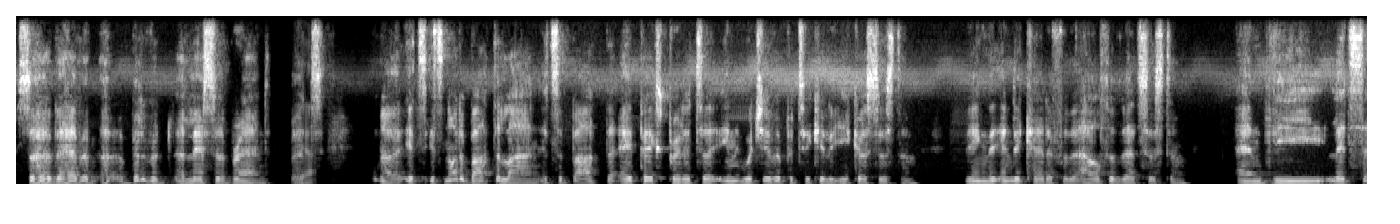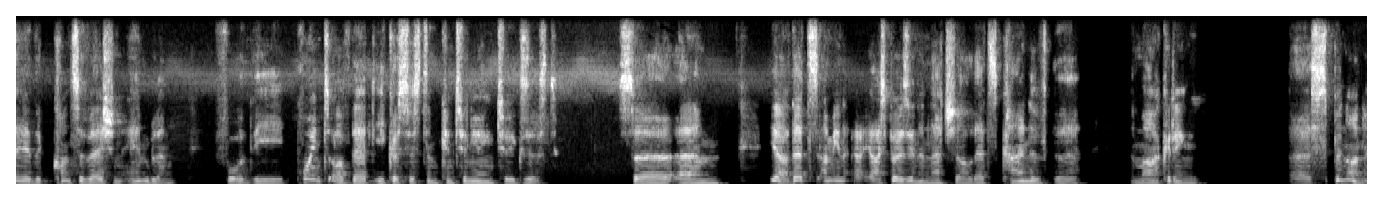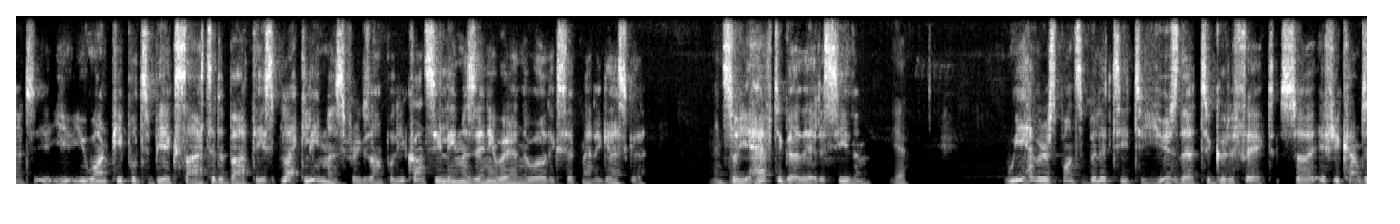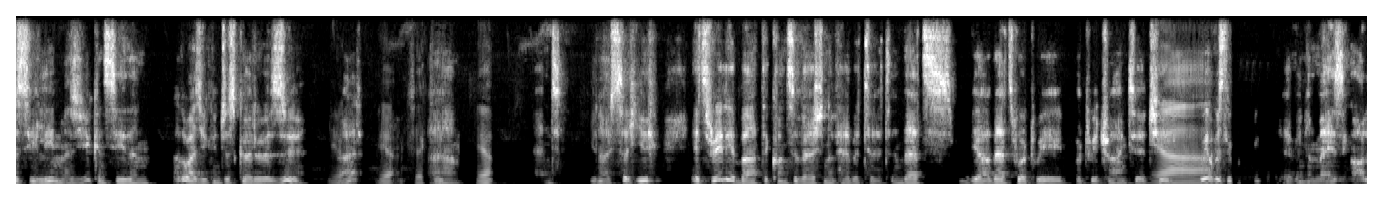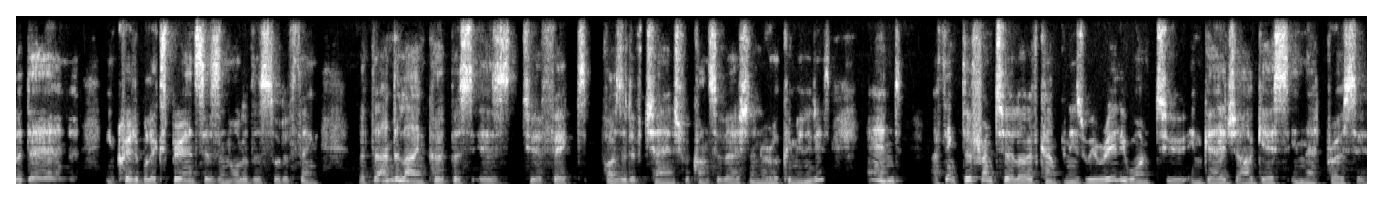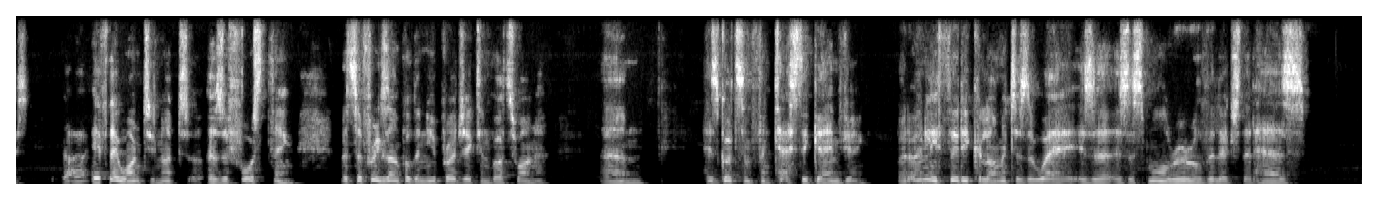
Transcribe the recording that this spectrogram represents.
So they have a, a bit of a, a lesser brand, but Yeah. you know it's it's not about the lion. It's about the apex predator in whichever particular ecosystem, being the indicator for the health of that system, and the let's say the conservation emblem for the point of that ecosystem continuing to exist. So um, yeah, that's I mean I, I suppose in a nutshell that's kind of the the marketing uh, spin on it. You, you want people to be excited about these, like lemurs, for example. You can't see lemurs anywhere in the world except Madagascar, and so you have to go there to see them. Yeah. We have a responsibility to use that to good effect. So if you come to see lemurs, you can see them. Otherwise, you can just go to a zoo, Yeah. right? Yeah, exactly. Um, yeah. and you know so you it's really about the conservation of habitat. And that's yeah that's what we what we're trying to achieve. Yeah. we obviously want people to have an amazing holiday and incredible experiences and all of this sort of thing. But the underlying purpose is to effect positive change for conservation in rural communities. And i think different to a lot of companies we really want to engage our guests in that process uh, if they want to not as a forced thing. But so for example the new project in botswana um, has got some fantastic game viewing, but only 30 kilometers away is a, is a small rural village that has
